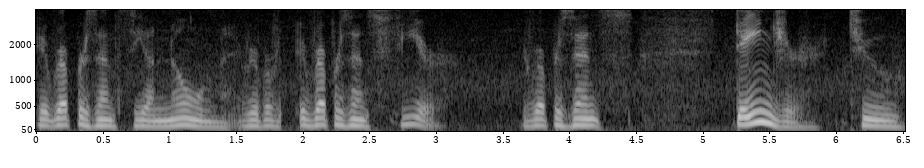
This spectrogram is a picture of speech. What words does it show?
It represents the unknown, it, rep- it represents fear, it represents danger to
